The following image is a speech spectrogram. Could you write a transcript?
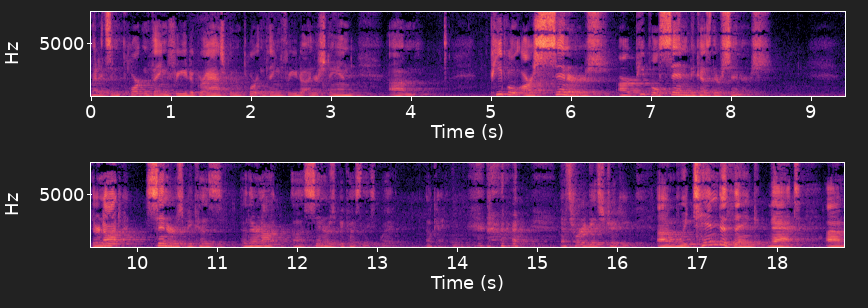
but it's an important thing for you to grasp, an important thing for you to understand. Um, people are sinners, or people sin because they're sinners. They're not sinners because they're not uh, sinners because they wait. Okay, that's where it gets tricky. Um, we tend to think that um,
